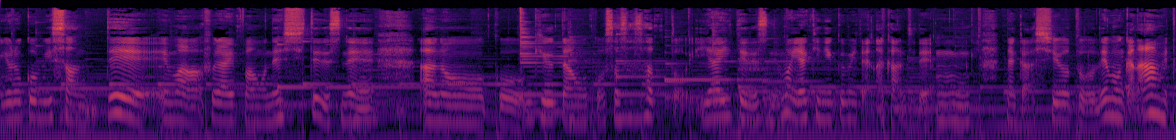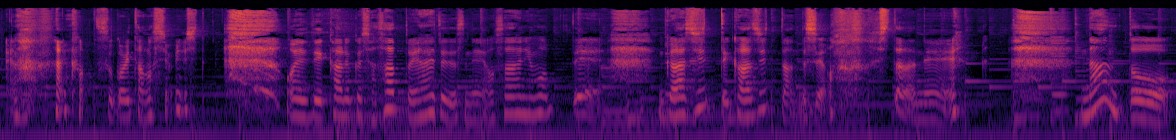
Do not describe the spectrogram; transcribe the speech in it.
喜びさんで、まあ、フライパンを熱してですねあのこう牛タンをこうさささっと焼いてですね、まあ、焼肉みたいな感じで、うん、なんか塩とレモンかなみたいな なんかすごい楽しみにしておいで軽くささっと焼いてですねお皿に盛ってガジってかじったんですよ。そしたらね なんと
